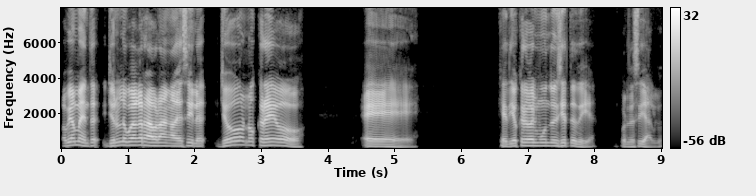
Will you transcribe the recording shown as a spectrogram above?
obviamente, yo no le voy a agarrar a Abraham a decirle, yo no creo eh, que Dios creó el mundo en siete días, por decir algo.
